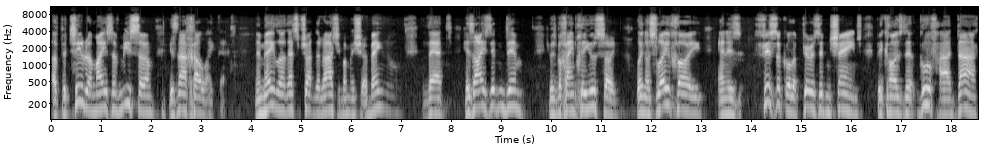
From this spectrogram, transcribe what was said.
of Petira, Maisa of Misa, is not chal like that. Memela, that's pshat the Rashi Bamisha that his eyes didn't dim. He was behind chayusay, leinosleichai, and his physical appearance didn't change because the guf hadak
